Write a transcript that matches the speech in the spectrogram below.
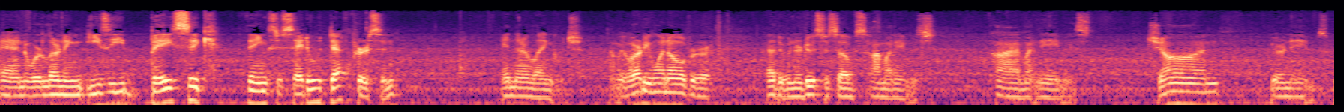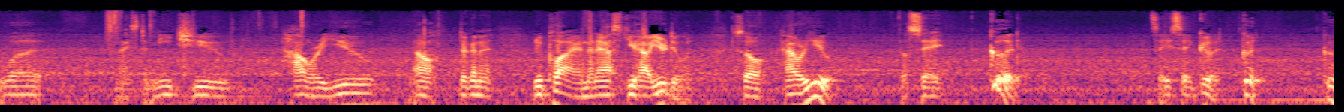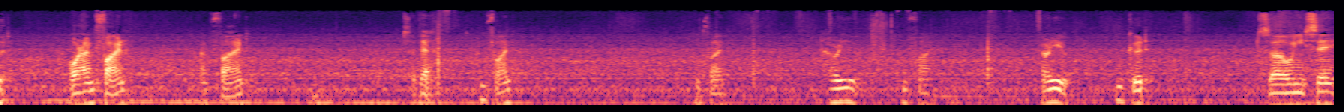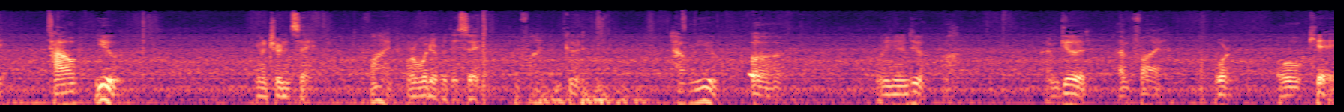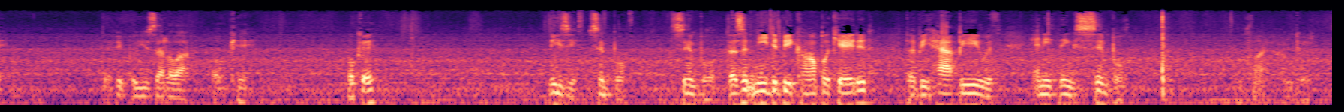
and we're learning easy, basic things to say to a deaf person in their language. And we already went over how to introduce ourselves. Hi, my name is. Hi, my name is John. Your name's what? Nice to meet you. How are you? Now they're gonna reply and then ask you how you're doing. So, how are you? They'll say, good. So you say, good, good, good. Or I'm fine. I'm fine. That, I'm fine. I'm fine. How are you? I'm fine. How are you? I'm good. So when you say, how you? You're gonna turn and say, fine, or whatever they say. I'm fine, I'm good. How are you? Uh, what are you gonna do? "Uh, I'm good, I'm fine. Or, okay. People use that a lot. Okay. Okay. Easy, simple, Simple. Doesn't need to be complicated. They'll be happy with anything simple. I'm fine. I'm good.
